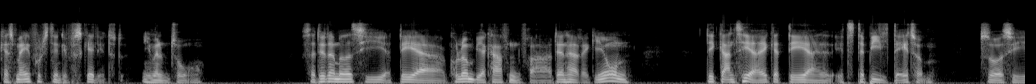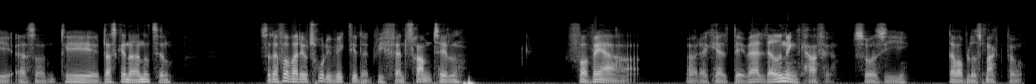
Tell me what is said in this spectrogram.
kan smage fuldstændig forskelligt imellem to år. Så det der med at sige, at det er Columbia-kaffen fra den her region, det garanterer ikke, at det er et stabilt datum, så at sige. Altså, det, der skal noget andet til. Så derfor var det utrolig vigtigt, at vi fandt frem til, for hver, hvad jeg kaldte det, hver ladning kaffe, så at sige, der var blevet smagt på,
